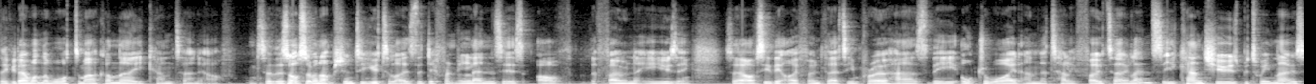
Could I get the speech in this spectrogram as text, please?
So if you don't want the watermark on there, you can turn it off. So there's also an option to utilize the different lenses of the phone that you're using. So obviously the iPhone 13 Pro has the ultra wide and the telephoto lens. So you can choose between those,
